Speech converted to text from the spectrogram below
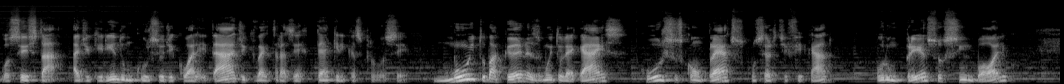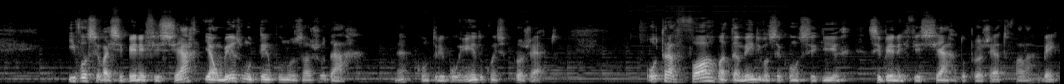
Você está adquirindo um curso de qualidade que vai trazer técnicas para você muito bacanas, muito legais, cursos completos com certificado por um preço simbólico e você vai se beneficiar e ao mesmo tempo nos ajudar, né? contribuindo com esse projeto. Outra forma também de você conseguir se beneficiar do projeto Falar Bem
